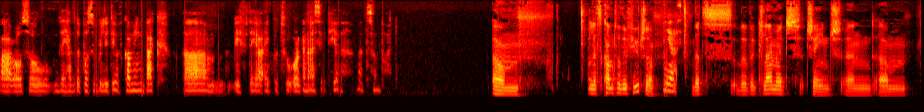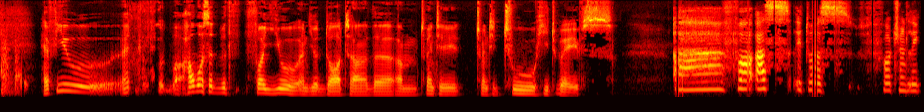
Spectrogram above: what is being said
are also they have the possibility of coming back um, if they are able to organize it here at some point. Um, let's come to the future. Yes, that's the, the climate change and um, have you had, how was it with for you and your daughter the um 2022 heat waves? Uh, for us, it was fortunately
